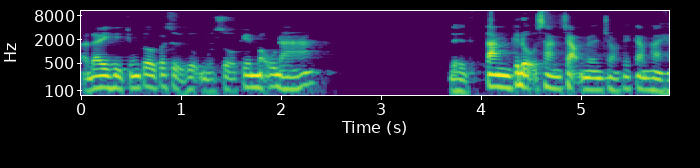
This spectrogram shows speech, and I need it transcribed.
Ở đây thì chúng tôi có sử dụng một số cái mẫu đá để tăng cái độ sang trọng lên cho cái căn này.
